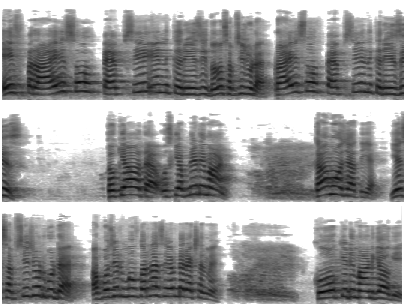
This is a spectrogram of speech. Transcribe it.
if price of Pepsi increases दोनों सब्सिट्यूट है। प्राइस ऑफ़ पेप्सी इंक्रीजेज तो क्या होता है? उसकी अपनी डिमांड कम हो जाती है। ये सब्सिट्यूट गुड है। अपोजिट मूव करना सेम डायरेक्शन में। कोक की डिमांड क्या होगी?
